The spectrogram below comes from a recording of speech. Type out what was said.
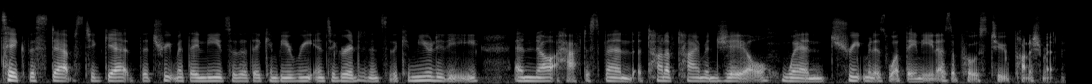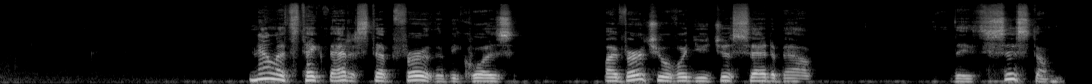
take the steps to get the treatment they need so that they can be reintegrated into the community and not have to spend a ton of time in jail when treatment is what they need as opposed to punishment. Now let's take that a step further because by virtue of what you just said about the system,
